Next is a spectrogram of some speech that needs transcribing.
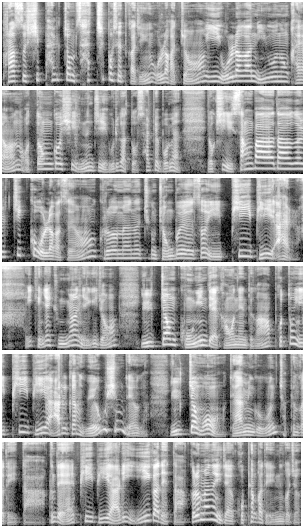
플러스 18.47%까지 올라갔죠. 이 올라간 이유는 과연 어떤 것이 있는지 우리가 또 살펴보면 역시 이 쌍바닥을 찍고 올라갔어요. 그러면은 지금 정부에서 이 PBR 하, 이 굉장히 중요한 얘기죠. 1.0인데 강원랜드가 보통 이 PBR을 그냥 외우시면 돼요. 그냥 1.5 대한민국은 저평가 돼 있다. 근데 PBR이 2가 됐다. 그러면은 이제 고평가돼 있는 거죠.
